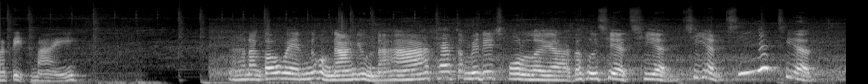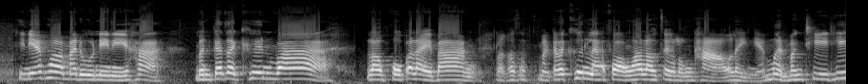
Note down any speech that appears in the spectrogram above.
มาติดไหมนางก็เว้นของนางอยู่นะ แทบจะไม่ได้ชนเลยอะ ก็คือเฉียดเฉียดเฉียดเฉียดเฉียด ทีเนี้ยพอมาดูในนี้ค่ะ มันก็จะขึ้นว่าเราพบอะไรบ้าง แล้วก็มันก็จะขึ้นและฟ้องว่าเราเจอรองเท้าอะไรอย่างเงี้ย เหมือนบางทีที่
